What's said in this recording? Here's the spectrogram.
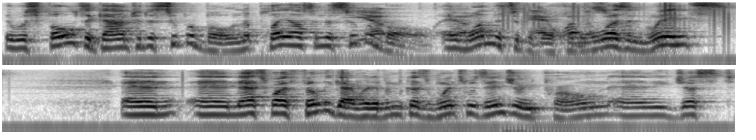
It was Foles that got him to the Super Bowl and the playoffs in the Super Yep, Bowl and yep. won the Super Bowl for them. It wasn't. Wentz and and that's why Philly got rid of him because Wentz was injury prone and he just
